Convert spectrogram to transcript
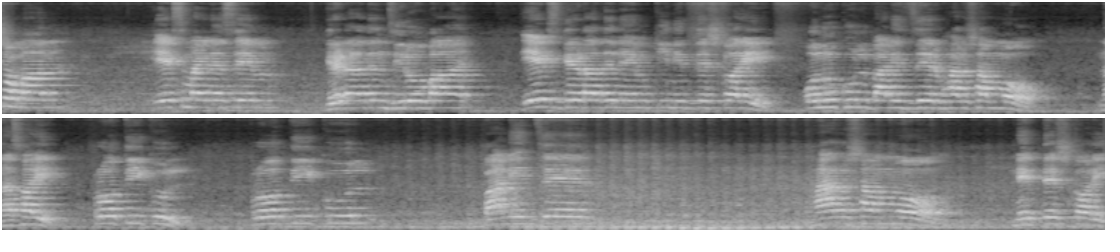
সমান x minus m greater than 0 বা x গ্রেটার দেন m কি নির্দেশ করে? অনুকূল বাণিজ্যের ভারসাম্য। না সরি প্রতিকূল। প্রতিকূল বাণিজ্যের ভারসাম্য নির্দেশ করে।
